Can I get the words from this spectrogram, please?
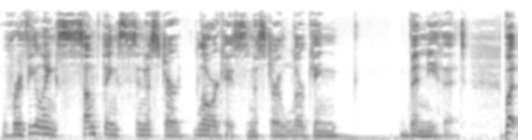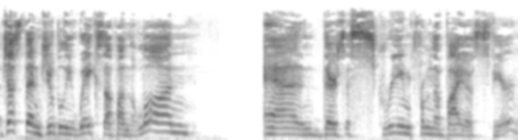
revealing something sinister, lowercase sinister, lurking beneath it. But just then, Jubilee wakes up on the lawn, and there's a scream from the biosphere.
